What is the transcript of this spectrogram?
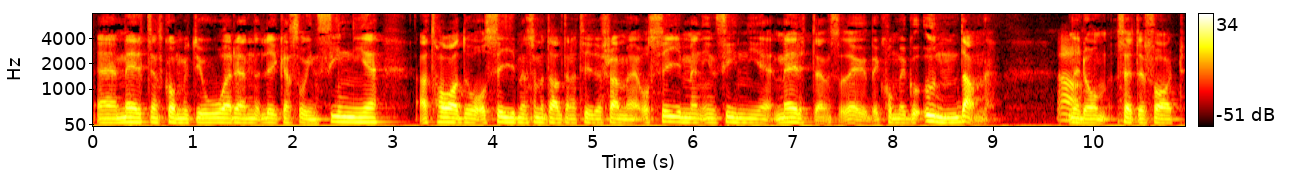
Eh, Mertens kommer till åren, likaså Insigne. Att ha då Osimhen som ett alternativ där framme. Osimhen, Insigne, Mertens. Det, det kommer gå undan Ja. när de sätter fart.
